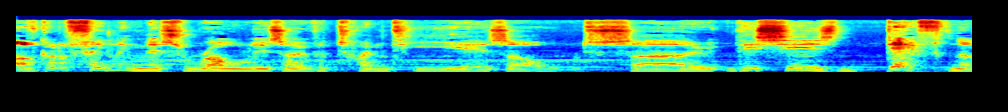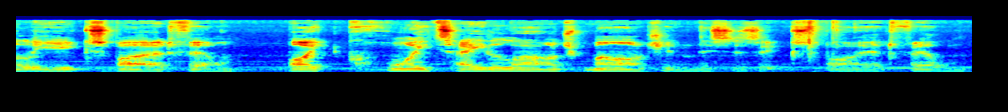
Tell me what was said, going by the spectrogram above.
I've got a feeling this roll is over 20 years old, so this is definitely expired film by quite a large margin this is expired film.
